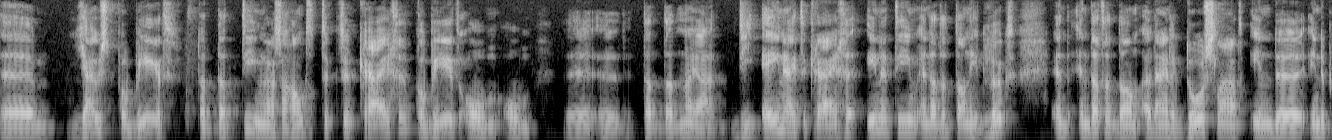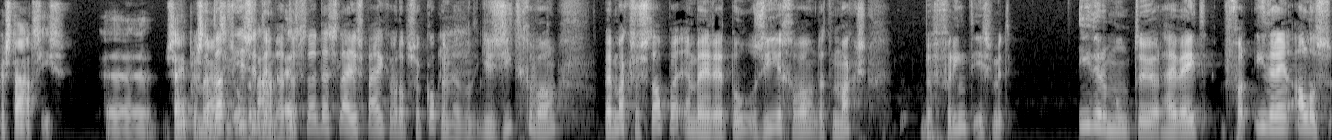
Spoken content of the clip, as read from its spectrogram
ehm, juist probeert dat, dat team naar zijn hand te, te krijgen. Probeert om, om eh, eh, dat, dat, nou ja, die eenheid te krijgen in het team. En dat het dan niet lukt. En, en dat het dan uiteindelijk doorslaat in de, in de prestaties. Eh, zijn Maar prestaties dat op is de het baan. inderdaad. Dat, sla je spijker wat op zijn kop in. Want je ziet gewoon, bij Max Verstappen en bij Red Bull zie je gewoon dat Max bevriend is met iedere monteur. Hij weet van iedereen alles,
